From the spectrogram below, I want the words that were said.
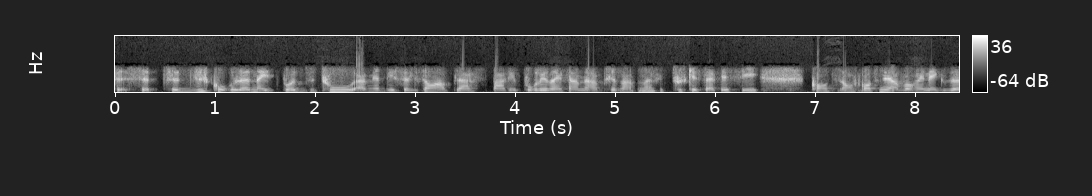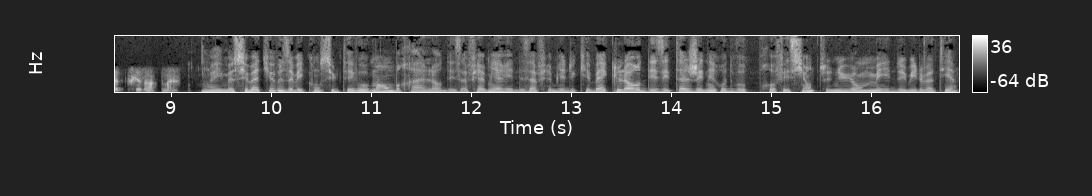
ce, discours-là n'aide pas du tout à mettre des solutions en place par et pour les infirmières présentement. tout ce que ça fait, c'est qu'on continue à avoir un exode présentement. Oui, Monsieur Mathieu, vous avez consulté vos membres lors des infirmières et des infirmiers du Québec lors des états généraux de vos professions tenus en mai 2021.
